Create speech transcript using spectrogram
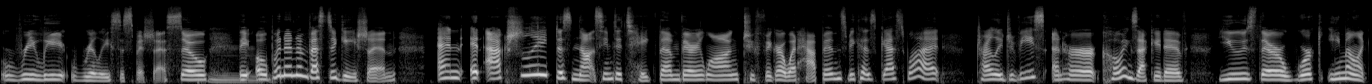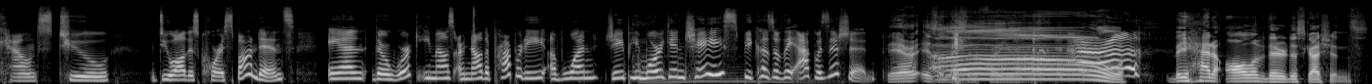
really, really suspicious. So they open an investigation. And it actually does not seem to take them very long to figure out what happens because guess what? Charlie Javice and her co executive use their work email accounts to do all this correspondence, and their work emails are now the property of one JP Morgan Chase because of the acquisition. There is a lesson Oh. Ah! They had all of their discussions.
